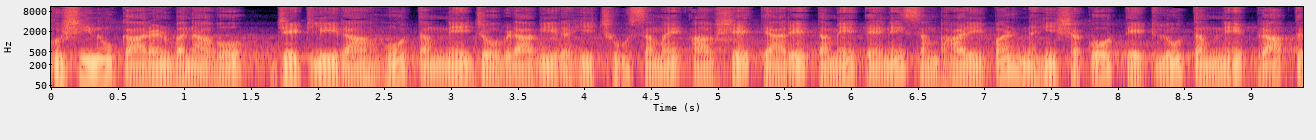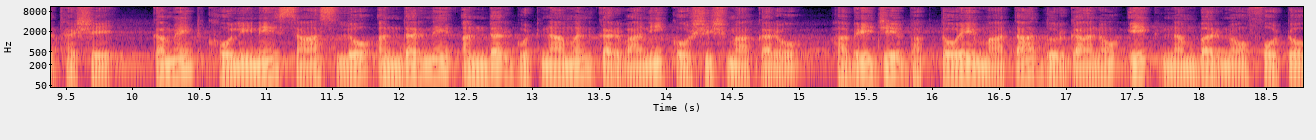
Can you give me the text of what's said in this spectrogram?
ખુશીનું કારણ બનાવો. જેટલી રાહ હું તમને જોવડાવી રહી છું, સમય આવશે ત્યારે તમે તેને સંભાળી પણ નહીં શકો, તેટલું તમને પ્રાપ્ત થશે. કમેન્ટ ખોલીને સાસ લો, અંદરને અંદર ગુટનામન કરવાની કોશિશમાં કરો. હવે જે ભક્તોએ માતા દુર્ગાનો એક નંબરનો ફોટો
